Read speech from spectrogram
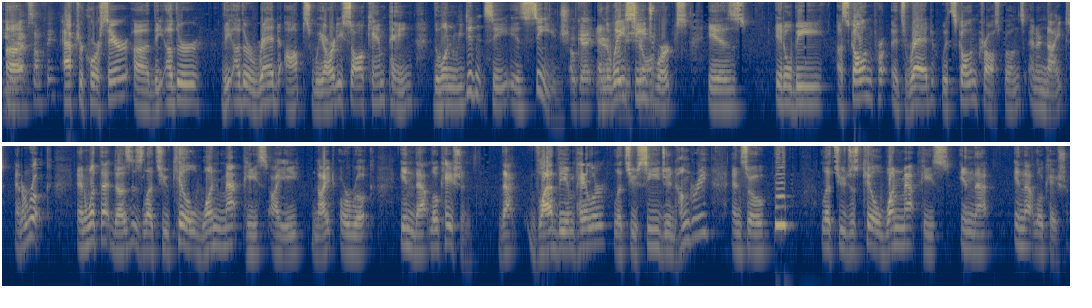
you uh, have something? After Corsair, uh, the other the other red ops we already saw campaign. The one we didn't see is siege. Okay, And the way let me show siege works is it'll be a skull and pro- it's red with skull and crossbones and a knight and a rook. And what that does is lets you kill one map piece, i.e., knight or rook, in that location. That Vlad the Impaler lets you siege in Hungary, and so boop lets you just kill one map piece in that in that location.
